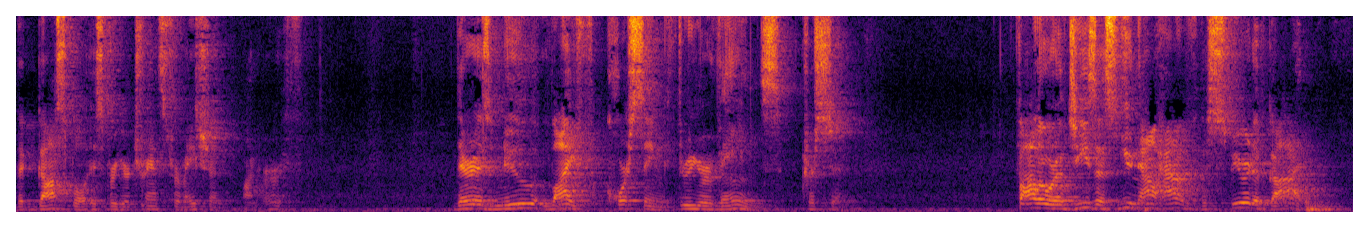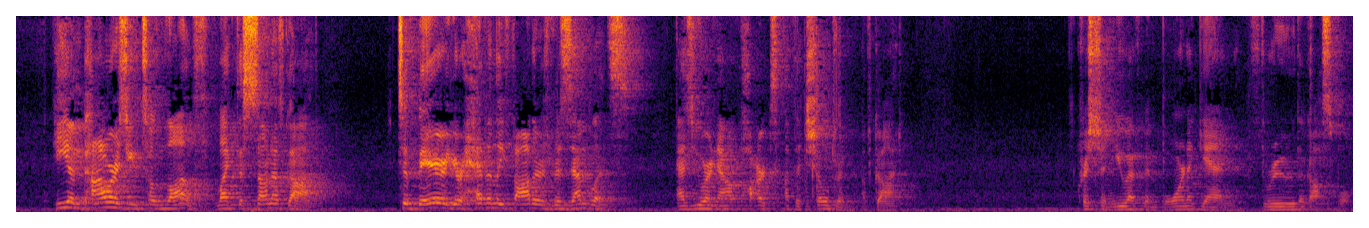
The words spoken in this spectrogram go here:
the gospel is for your transformation on earth. There is new life coursing through your veins, Christian. Follower of Jesus, you now have the Spirit of God. He empowers you to love like the Son of God, to bear your Heavenly Father's resemblance as you are now part of the children of God. Christian, you have been born again through the gospel.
